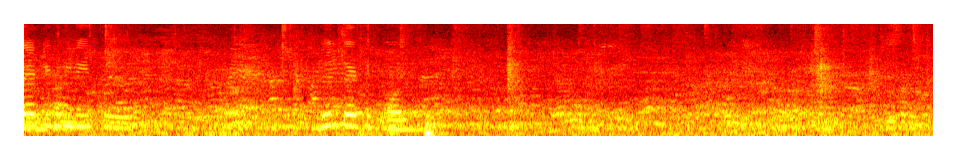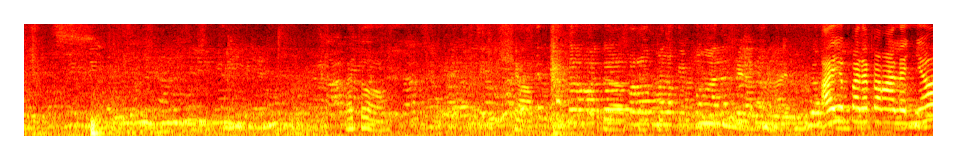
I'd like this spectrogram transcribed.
30 lang dito. Doon 34. Ito pangalan nyo?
